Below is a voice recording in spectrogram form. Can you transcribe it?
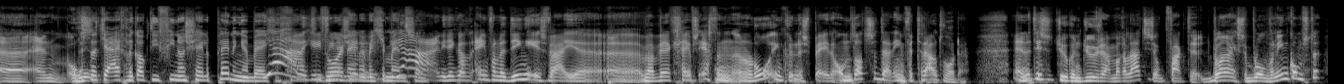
uh, en hoe... Dus dat je eigenlijk ook die financiële planning een beetje ja, gaat doornemen financiële... met je mensen. Ja, en ik denk dat een van de dingen is waar, je, waar werkgevers echt een, een, rol in kunnen spelen, omdat ze daarin vertrouwd worden. En het is natuurlijk een duurzame relatie, het is ook vaak de belangrijkste bron van inkomsten mm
